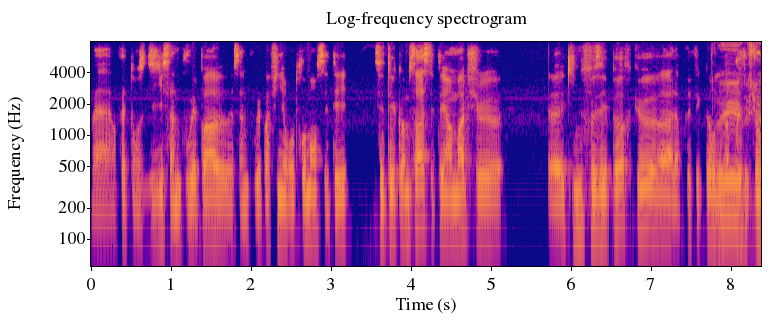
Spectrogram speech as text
ben, en fait, on se dit ça ne pouvait pas, euh, ça ne pouvait pas finir autrement. C'était, c'était comme ça. C'était un match euh, qui ne faisait peur que à la préfecture de la préfecture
